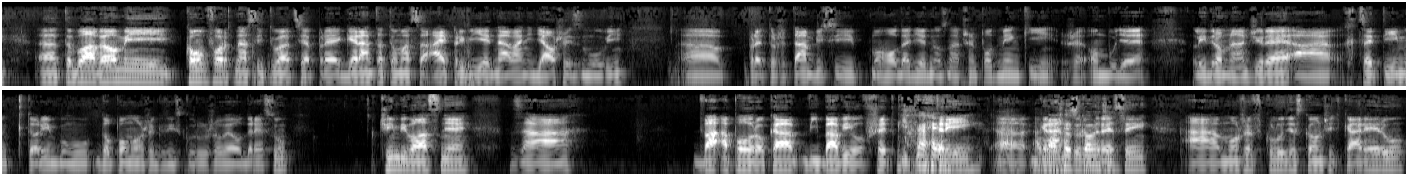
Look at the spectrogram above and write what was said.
eh, to bola veľmi komfortná situácia pre Geranta Tomasa aj pri vyjednávaní ďalšej zmluvy, pretože tam by si mohol dať jednoznačné podmienky, že on bude lídrom na Gire a chce tým, ktorým mu dopomôže k zisku rúžového dresu. Čím by vlastne za dva a pol roka vybavil všetky tri uh, Grand Tour dresy a môže v kľude skončiť kariéru.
